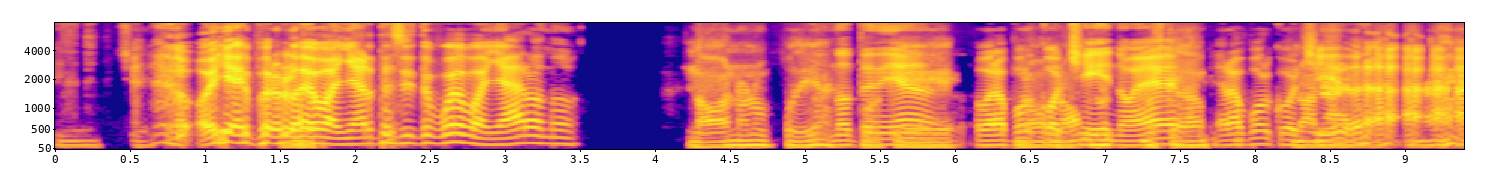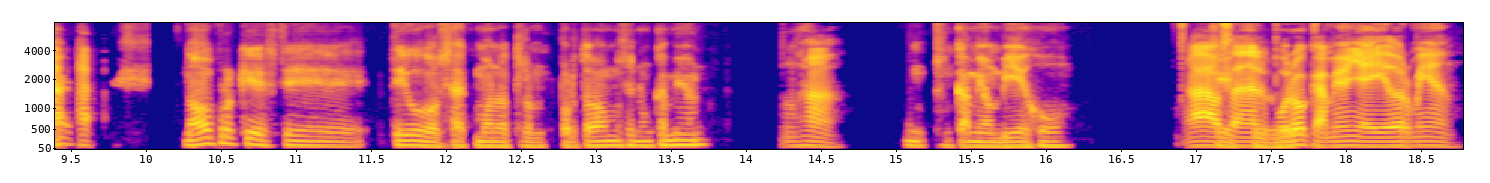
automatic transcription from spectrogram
Oye, pero lo de bañarte, ¿sí te puedes bañar o no? No, no, no podía. No, no tenía. o Era por no, no, no, cochino, nos ¿eh? Era por No, cochino. nada, nada. No, porque este, te digo, o sea, como nos transportábamos en un camión, Ajá. un, un camión viejo, Ah, o sea, en el pues, puro camión y ahí dormían.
